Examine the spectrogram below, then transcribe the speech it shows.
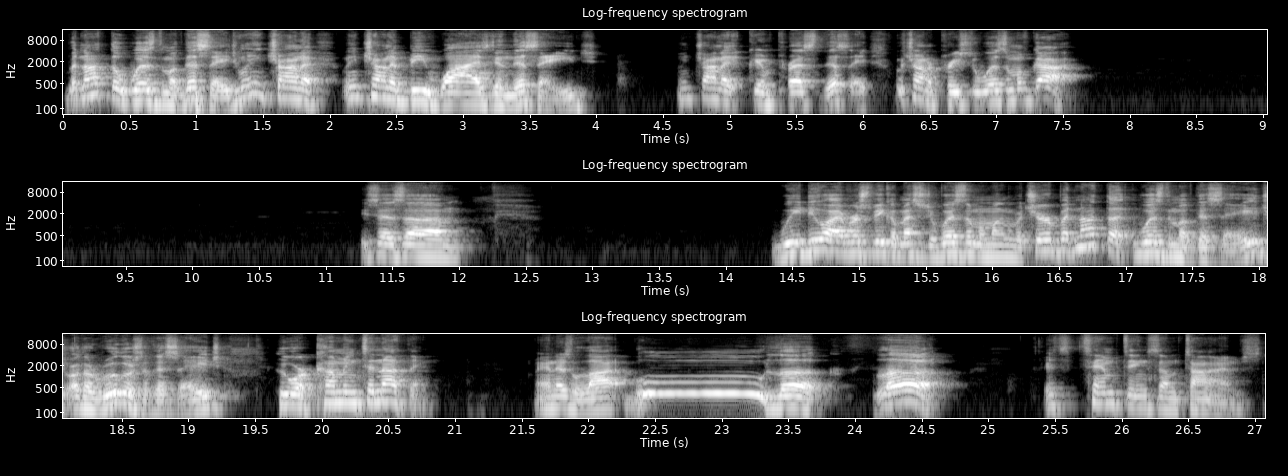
but not the wisdom of this age. We ain't trying to, we ain't trying to be wise in this age. We're trying to impress this age. We're trying to preach the wisdom of God. He says, um, We do, however, speak a message of wisdom among the mature, but not the wisdom of this age or the rulers of this age who are coming to nothing. Man, there's a lot. Ooh, look, look. It's tempting sometimes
